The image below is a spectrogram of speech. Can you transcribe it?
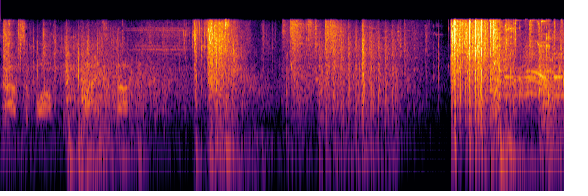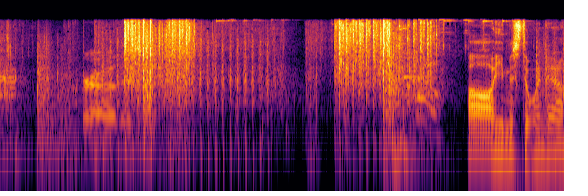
Now's the bomb. Line it up. Bro, there's some. Oh, he missed the window.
